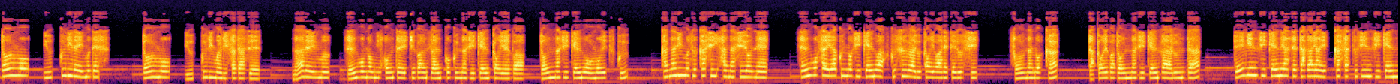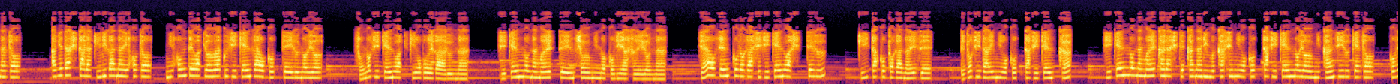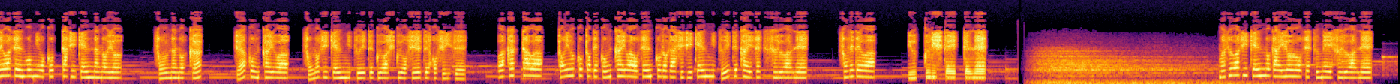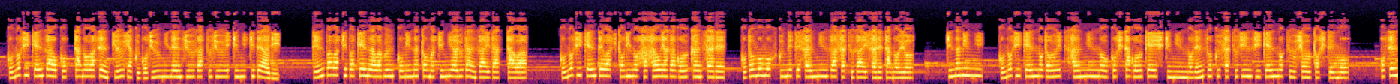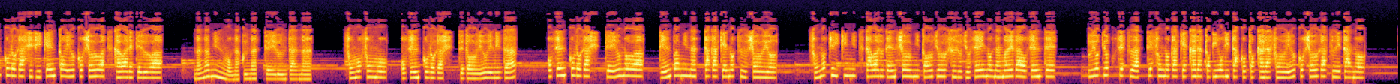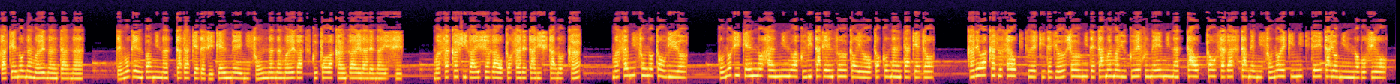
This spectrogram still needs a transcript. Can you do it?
どうも、ゆっくりレ夢ムです。どうも、ゆっくりマリサだぜ。なあレ夢ム、戦後の日本で一番残酷な事件といえば、どんな事件を思いつく？かなり難しい話よね。戦後最悪の事件は複数あると言われてるし。そうなのか？例えばどんな事件があるんだ？帝銀事件や世田谷一家殺人事件など、挙げ出したらキリがないほど、日本では凶悪事件が起こっているのよ。その事件は聞き覚えがあるな。事件の名前って印象に残りやすいよな。じゃあ汚染転がし事件は知ってる？聞いたことがないぜ。江戸時代に起こった事件か？事件の名前からしてかなり昔に起こった事件のように感じるけど、これは戦後に起こった事件なのよ。そうなのか？じゃあ今回は、その事件について詳しく教えてほしいぜ。わかったわ。ということで今回は汚染転がし事件について解説するわね。それでは、ゆっくりしていってね。まずは事件の概要を説明するわね。この事件が起こったのは1952年10月11日であり、現場は千葉県阿波郡小港町にある断崖だったわ。この事件では一人の母親が強姦され、子供も含めて3人が殺害されたのよ。ちなみに、この事件の同一犯人の起こした合計7人の連続殺人事件の通称としても、汚染転がし事件という故障は使われてるわ。7人も亡くなっているんだな。そもそも、汚染転がしってどういう意味だ？汚染転がしっていうのは、現場になった崖の通称よ。その地域に伝わる伝承に登場する女性の名前が汚染で、紆余曲折あってその崖から飛び降りたことからそういう故障がついたの。崖の名前なんだな。でも現場になっただけで事件名にそんな名前がつくとは考えられないし、まさか被害者が落とされたりしたのか？まさにその通りよ。この事件の犯人は栗田玄三という男なんだけど、彼は上総吉駅で行商に出たまま行方不明になった夫を探すためにその駅に来ていた4人の母子を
